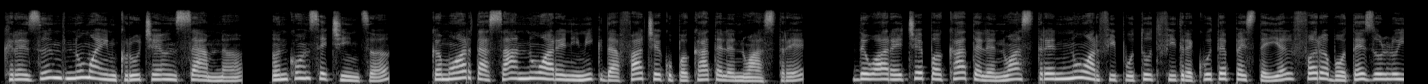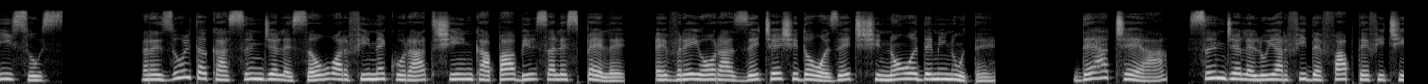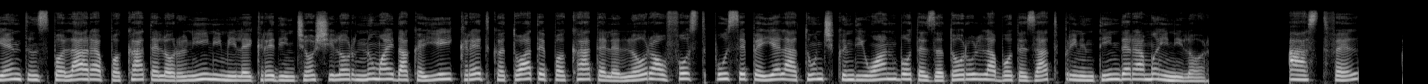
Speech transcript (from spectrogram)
Crezând numai în cruce înseamnă, în consecință, că moartea sa nu are nimic de a face cu păcatele noastre, deoarece păcatele noastre nu ar fi putut fi trecute peste el fără botezul lui Isus. Rezultă ca sângele său ar fi necurat și incapabil să le spele. Evrei ora 10 și 29 de minute. De aceea, Sângele lui ar fi de fapt eficient în spălarea păcatelor în inimile credincioșilor numai dacă ei cred că toate păcatele lor au fost puse pe el atunci când Ioan Botezătorul l-a botezat prin întinderea mâinilor. Astfel,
